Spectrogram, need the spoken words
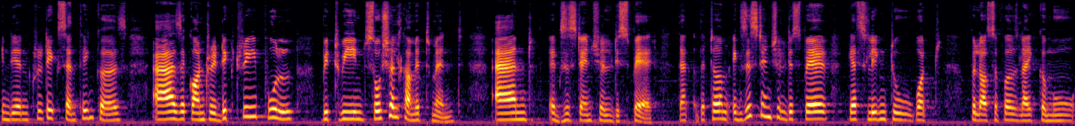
Indian critics and thinkers as a contradictory pull between social commitment and existential despair. That the term existential despair gets linked to what philosophers like Camus,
